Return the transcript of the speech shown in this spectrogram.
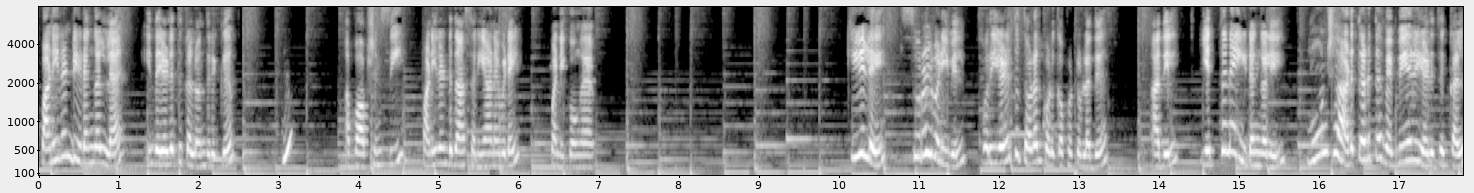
பனிரெண்டு இடங்கள்ல இந்த எழுத்துக்கள் வந்திருக்கு. அப்ப ஆப்ஷன் சி பனிரெண்டு தான் சரியான விடை. பண்ணிக்கோங்க. கீழே சுருள் வடிவில் ஒரு எழுத்து தொடர் கொடுக்கப்பட்டுள்ளது. அதில் எத்தனை இடங்களில் மூன்று அடுத்தடுத்த வெவ்வேறு எழுத்துக்கள்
